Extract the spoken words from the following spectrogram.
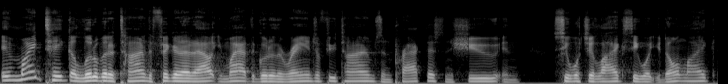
it might take a little bit of time to figure that out. You might have to go to the range a few times and practice and shoot and see what you like, see what you don't like.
